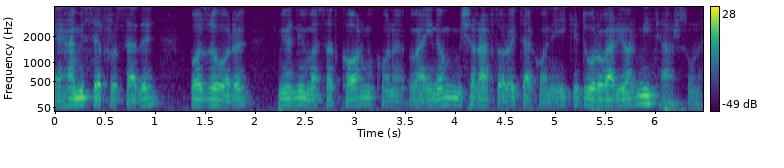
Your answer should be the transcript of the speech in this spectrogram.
یعنی همین صفر و صده باز دوباره میاد این وسط کار می‌کنه و اینا میشه رفتارهای تکانه ای که دوروریار میترسونه.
